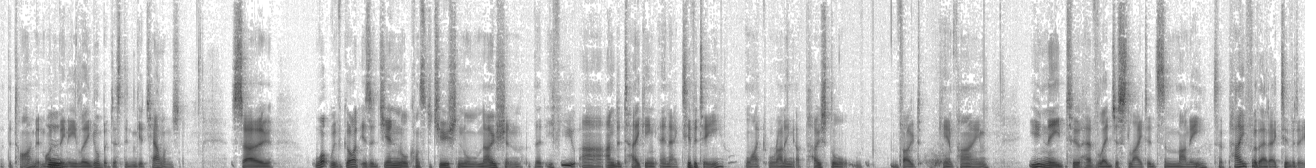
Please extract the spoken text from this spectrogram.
at the time. It might have hmm. been illegal, but just didn't get challenged. So, what we've got is a general constitutional notion that if you are undertaking an activity like running a postal vote campaign, you need to have legislated some money to pay for that activity.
